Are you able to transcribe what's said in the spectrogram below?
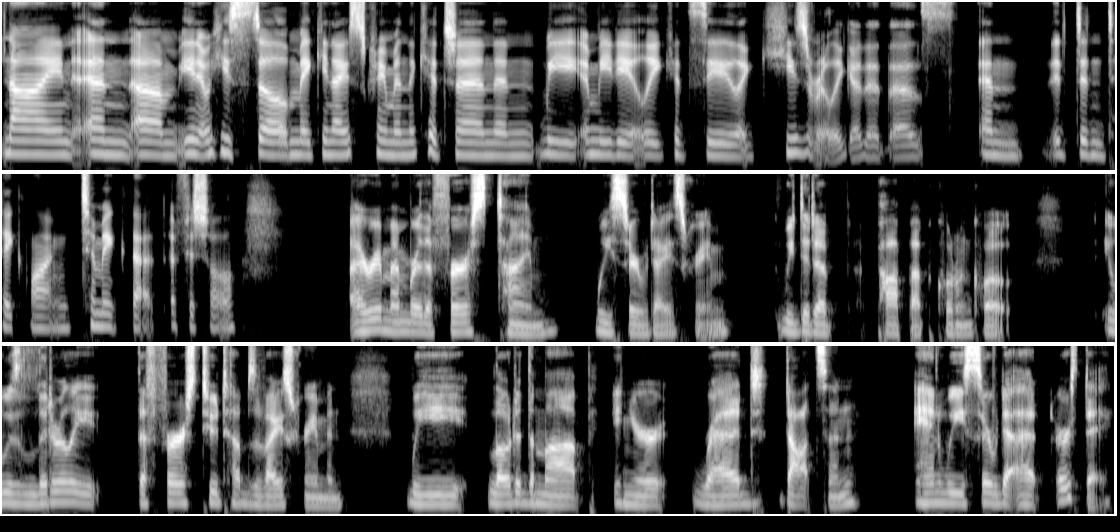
nine. And, um, you know, he's still making ice cream in the kitchen. And we immediately could see like he's really good at this. And it didn't take long to make that official. I remember the first time we served ice cream we did a pop up, quote unquote. It was literally the first two tubs of ice cream, and we loaded them up in your red Datsun, and we served it at Earth Day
